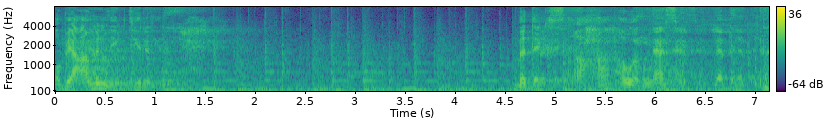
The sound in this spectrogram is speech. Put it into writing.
وبيعاملني كثير منيح. بدك الصراحة هو مناسب لبنتنا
